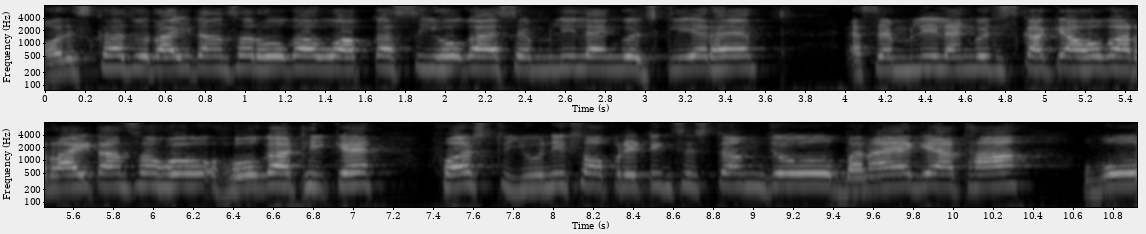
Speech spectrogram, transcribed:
और इसका जो राइट आंसर होगा वो आपका सी होगा असेंबली लैंग्वेज क्लियर है? असेंबली लैंग्वेज इसका क्या होगा? राइट आंसर हो, होगा ठीक है। फ़र्स्ट यूनिक्स ऑपरेटिंग सिस्टम जो बनाया गया था, वो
